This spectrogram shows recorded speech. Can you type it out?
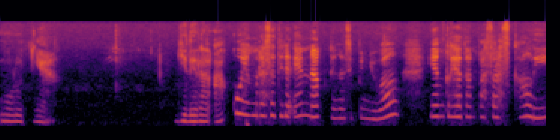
mulutnya. Giliran aku yang merasa tidak enak dengan si penjual yang kelihatan pasrah sekali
